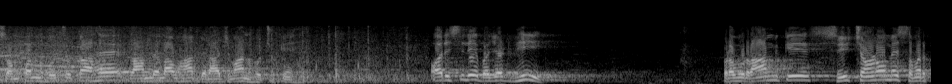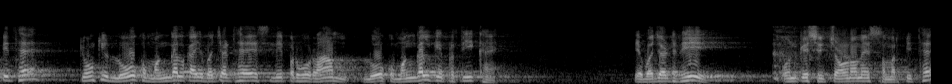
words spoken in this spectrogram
संपन्न हो चुका है। रामलला वहाँ विराजमान हो चुके हैं। और इसलिए बजट भी प्रभु राम के श्री चरणों में समर्पित है, क्योंकि लोक मंगल का यह बजट है, इसलिए प्रभु राम लोक मंगल के प्रतीक हैं। ये बजट भी उनके श्री चरणों में समर्पित है।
